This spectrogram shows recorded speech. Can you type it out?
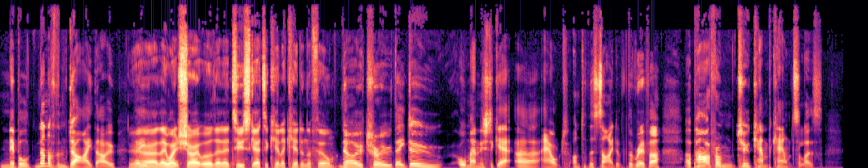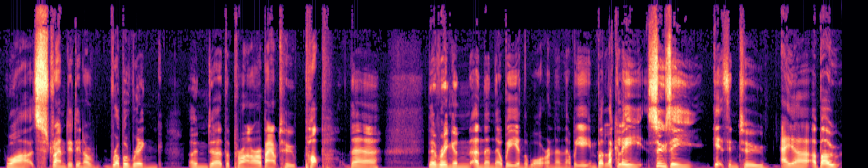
nibbled. None of them die though. They- Yeah, they won't show it, will they? They're too scared to kill a kid in the film. No, true. They do all manage to get uh, out onto the side of the river, apart from two camp counselors who are stranded in a rubber ring, and uh, the piranha are about to pop their their ring, and, and then they'll be in the water, and then they'll be eaten. But luckily, Susie gets into a uh, a boat.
